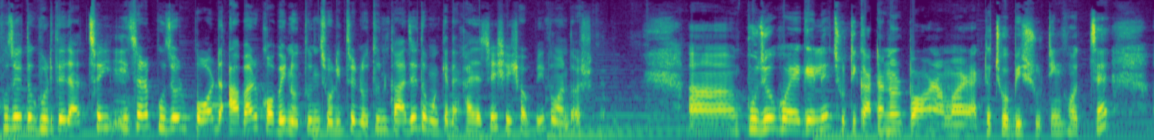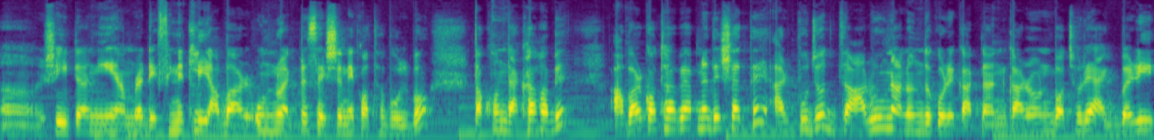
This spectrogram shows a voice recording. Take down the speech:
পুজোয় তো ঘুরতে যাচ্ছই। এছাড়া পুজোর পর আবার কবে নতুন চরিত্রে, নতুন কাজে তোমাকে দেখা যাচ্ছে, সেসব নিয়ে তোমার দর্শক পুজো হয়ে গেলে ছুটি কাটানোর পর আমার একটা ছবির শুটিং হচ্ছে। সেইটা নিয়ে আমরা ডেফিনেটলি আবার অন্য একটা সেশনে কথা বলব। তখন দেখা হবে। আবার কথা হবে আপনাদের সাথে। আর পুজো দারুণ আনন্দ করে কাটান। কারণ বছরে একবারই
